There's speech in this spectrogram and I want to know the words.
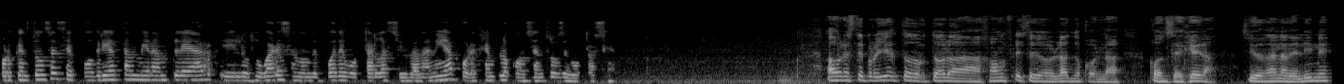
porque entonces se podría también ampliar eh, los lugares en donde puede votar la ciudadanía, por ejemplo, con centros de votación. Ahora, este proyecto, doctora Humphrey, estoy hablando con la consejera ciudadana del INE,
